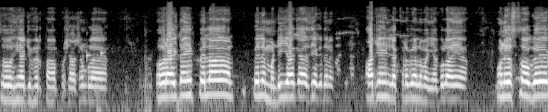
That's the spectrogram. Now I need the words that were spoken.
ਸੋ ਅਸੀਂ ਅੱਜ ਫਿਰ ਤਾਂ ਪ੍ਰਸ਼ਾਸਨ ਬੁਲਾਇਆ। ਔਰ ਅੱਜ ਤਾਂ ਅਸੀਂ ਪਹਿਲਾਂ ਪਹਿਲੇ ਮੰਡੀ ਜਾ ਕੇ ਆਏ ਸੀ ਇੱਕ ਦਿਨ। ਅੱਜ ਅਸੀਂ ਲੱਕੜਵੇ ਲਵਾਈਆਂ ਕੋਲ ਆਏ ਆ ਹੁਣ ਇਸ ਤੋਂ ਅੱਗੇ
